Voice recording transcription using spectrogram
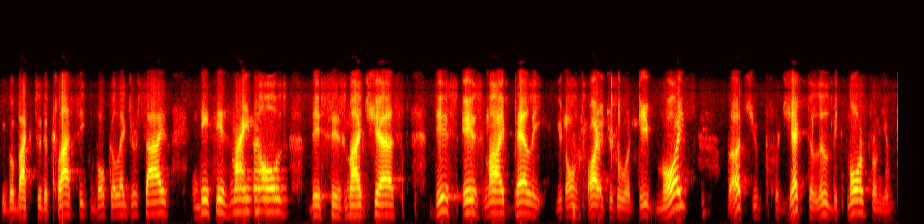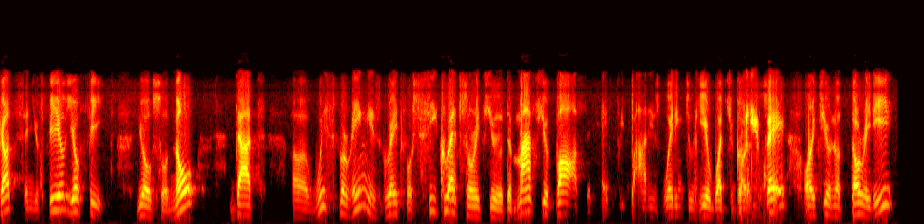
You go back to the classic vocal exercise. This is my nose. This is my chest. This is my belly. You don't try to do a deep voice but you project a little bit more from your guts and you feel your feet you also know that uh, whispering is great for secrets or if you're the mafia boss and everybody's waiting to hear what you're going to say or if you're an authority.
